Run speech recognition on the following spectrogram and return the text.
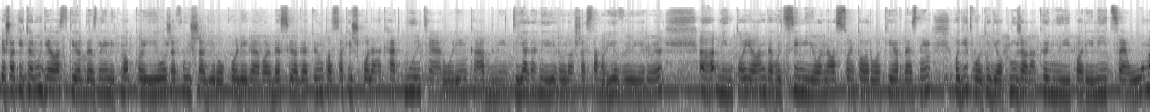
És akitől ugye azt kérdezném, itt Makkai József újságíró kollégával beszélgetünk a szakiskolák hát múltjáról inkább, mint jelenéről, és aztán a jövőjéről, mint olyan, de hogy Simeon asszonyt arról kérdezném, hogy itt volt ugye a Kluzsána Könnyűipari Liceum,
